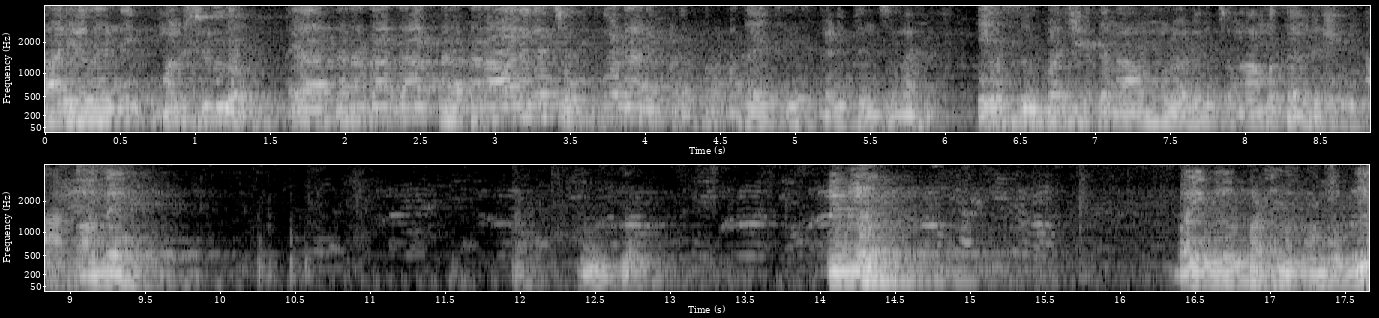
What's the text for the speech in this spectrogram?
కార్యాలన్నీ మనుషుల్లో అయా తరతర తరతరాలుగా చెప్పుకోవడానికి కూడా కృప దయచేసి నడిపించమని యేసు పరిషత్ నామంలో అడుగుతున్నాము తండ్రి. ఆమె బైబిల్ పట్టణం ఉంటుంది.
